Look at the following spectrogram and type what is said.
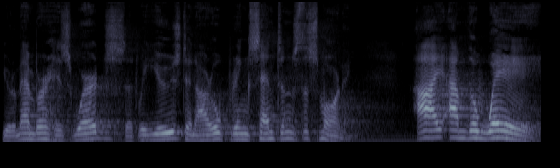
You remember his words that we used in our opening sentence this morning I am the way,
